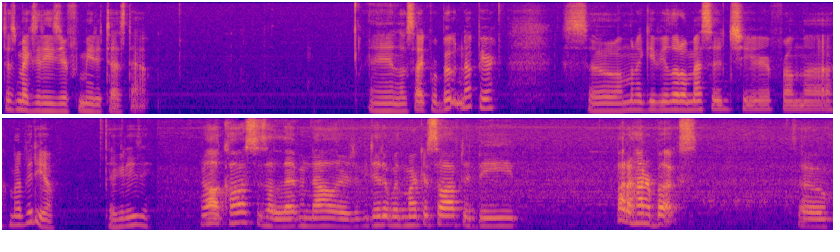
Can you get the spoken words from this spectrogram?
Just makes it easier for me to test out. And looks like we're booting up here. So I'm going to give you a little message here from uh, my video. Take it easy. And all it costs is $11. If you did it with Microsoft, it'd be about 100 bucks. So,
